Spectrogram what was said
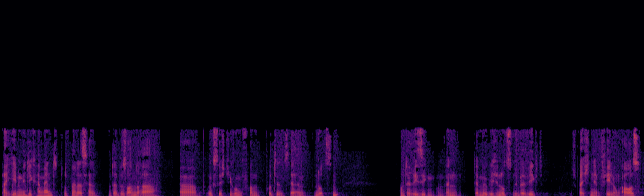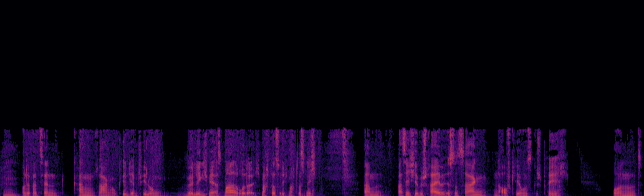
bei jedem Medikament tut man das ja unter besonderer äh, Berücksichtigung von potenziellem Nutzen und der Risiken. Und wenn der mögliche Nutzen überwiegt, sprechen die Empfehlung aus mhm. und der Patient kann sagen, okay, die Empfehlung überlege ich mir erstmal oder ich mache das oder ich mache das nicht. Ähm, was ich hier beschreibe, ist sozusagen ein Aufklärungsgespräch. Und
